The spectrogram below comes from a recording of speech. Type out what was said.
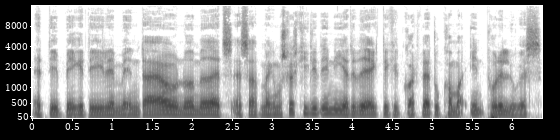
at det er begge dele, men der er jo noget med, at altså, man kan måske også kigge lidt ind i, og det ved jeg ikke, det kan godt være, at du kommer ind på det, Lukas.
